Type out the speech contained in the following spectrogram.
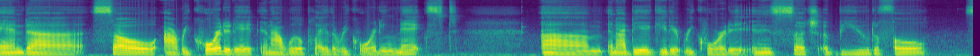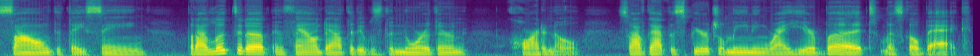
And uh, so I recorded it, and I will play the recording next. Um, and I did get it recorded, and it's such a beautiful song that they sing. But I looked it up and found out that it was the Northern Cardinal. So I've got the spiritual meaning right here, but let's go back.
